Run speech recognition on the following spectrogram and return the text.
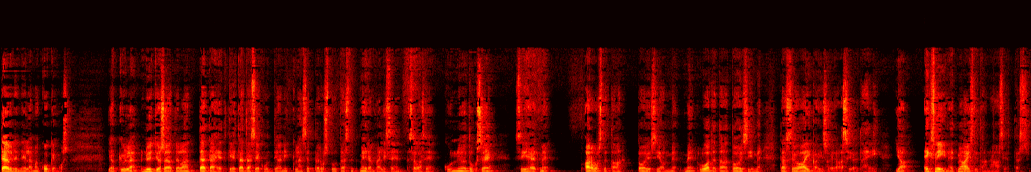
täyden elämän kokemus. Ja kyllä nyt jos ajatellaan tätä hetkeä, tätä sekuntia, niin kyllähän se perustuu tässä nyt meidän väliseen sellaiseen kunnioitukseen, siihen, että me arvostetaan toisiamme, me luotetaan toisiimme. Tässä on aika isoja asioita, hei. Ja eikö niin, että me aistitaan nämä asiat tässä?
